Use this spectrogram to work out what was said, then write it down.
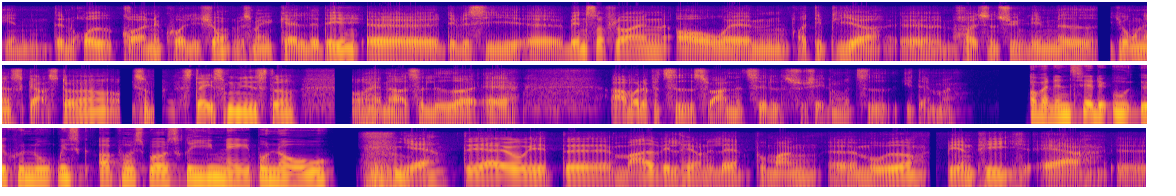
en, den rød-grønne koalition, hvis man kan kalde det det. Øh, det vil sige øh, venstrefløjen, og, øh, og det bliver øh, højst sandsynligt med Jonas Gahr Støre som statsminister, og han er altså leder af Arbejderpartiet svarende til Socialdemokratiet i Danmark. Og hvordan ser det ud økonomisk op hos vores rige nabo Norge? Ja, det er jo et øh, meget velhavende land på mange øh, måder. BNP er øh,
